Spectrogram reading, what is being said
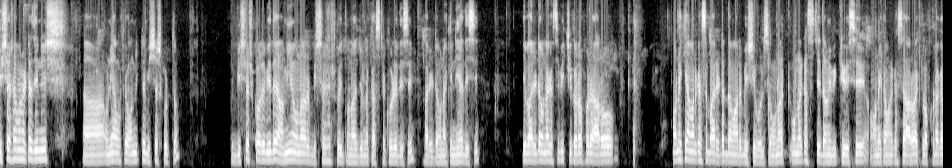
বিশ্বাস এমন একটা জিনিস উনি আমাকে অনেকটা বিশ্বাস করতো। বিশ্বাস করে বিদে আমিও ওনার বিশ্বাসের সহিত ওনার জন্য কাজটা করে দিছি, বাড়িটা ওনাকে নিয়ে দিছি। এই বাড়িটা ওনার কাছে বিক্রি করার পরে আরও অনেকে আমার কাছে বাড়িটার দাম আরও বেশি বলছে। ওনার ওনার কাছে যে দামে বিক্রি হয়েছে, অনেকে আমার কাছে আরও এক লক্ষ টাকা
